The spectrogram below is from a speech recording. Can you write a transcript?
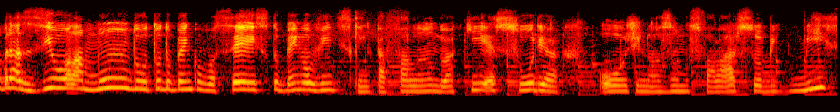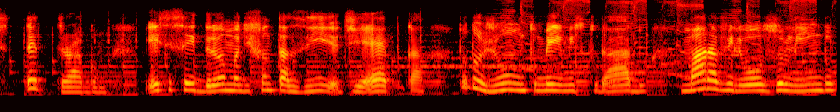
Brasil, olá mundo, tudo bem com vocês? Tudo bem ouvintes? Quem tá falando aqui é Súria. Hoje nós vamos falar sobre Mr. Dragon, esse sei drama de fantasia, de época, tudo junto, meio misturado, maravilhoso, lindo.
